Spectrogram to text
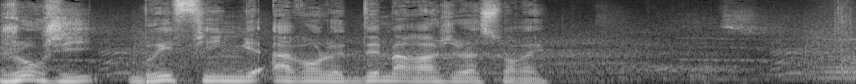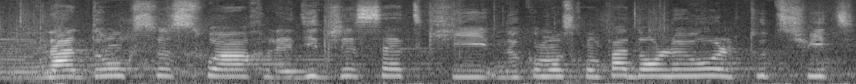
Jour J, briefing avant le démarrage de la soirée. On a donc ce soir les DJ sets qui ne commenceront pas dans le hall tout de suite.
